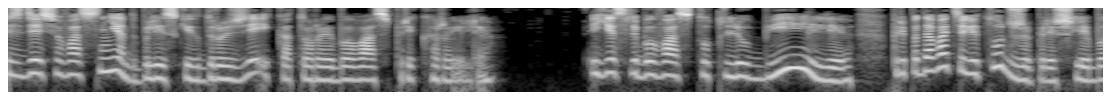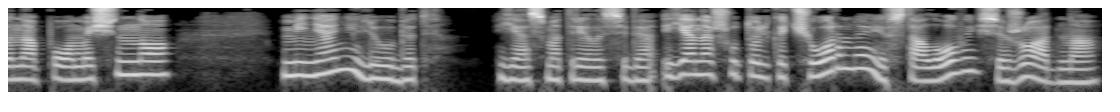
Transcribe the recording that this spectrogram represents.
Здесь у вас нет близких друзей, которые бы вас прикрыли. Если бы вас тут любили, преподаватели тут же пришли бы на помощь, но меня не любят. Я осмотрела себя. Я ношу только черное и в столовой сижу одна.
